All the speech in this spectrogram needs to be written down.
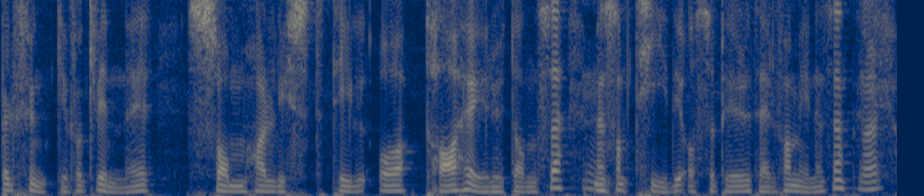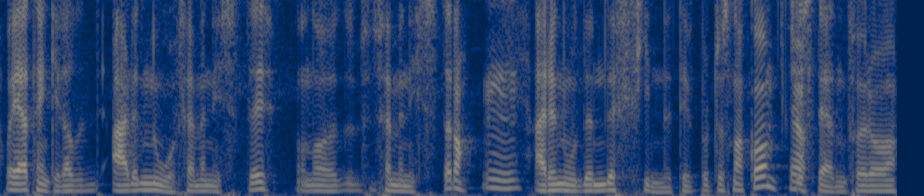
funker for kvinner som har lyst til å ta høyere utdannelse, Mm. men samtidig også prioritere familien sin. Nei. Og jeg tenker at er det noe feminister, feminister da, Mm. er det noe de definitivt burde snakke om, Ja. istedenfor å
